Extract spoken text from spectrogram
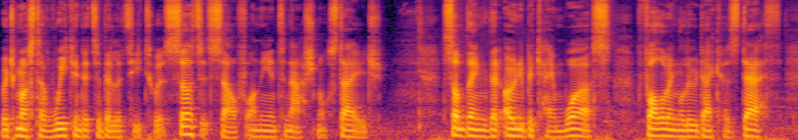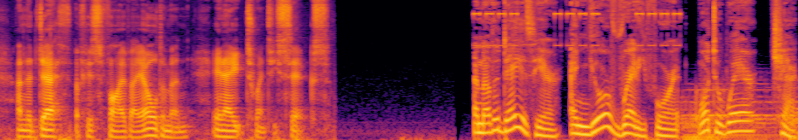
which must have weakened its ability to assert itself on the international stage. Something that only became worse following Ludeca's death and the death of his five ealdormen in 826. Another day is here, and you're ready for it. What to wear? Check.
